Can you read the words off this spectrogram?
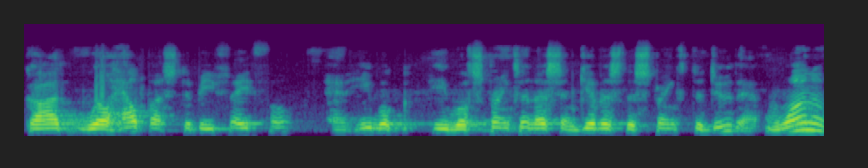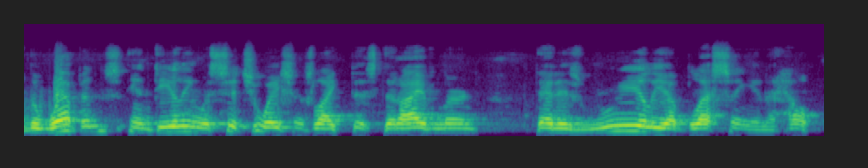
God will help us to be faithful and he will he will strengthen us and give us the strength to do that. One of the weapons in dealing with situations like this that I've learned that is really a blessing and a help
